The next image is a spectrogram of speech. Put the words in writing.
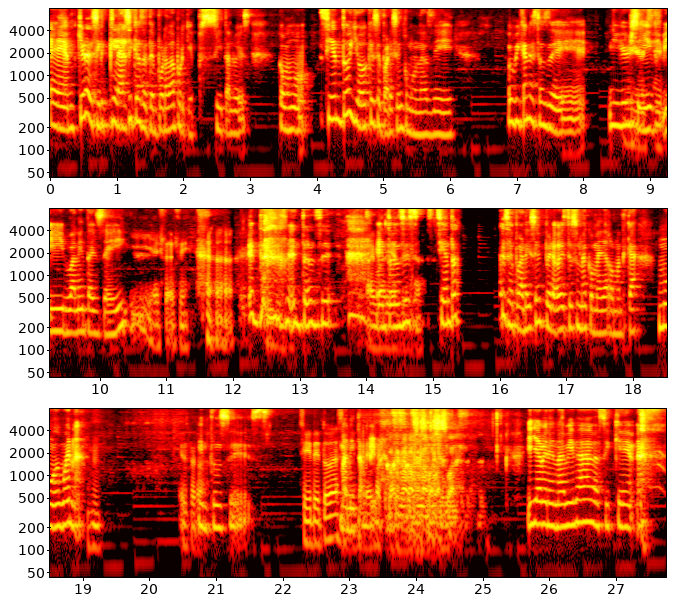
em, quiero decir clásicas de temporada, porque pues, sí, tal vez, como siento yo que se parecen como las de, ubican estas de New Year's, Eve, y Valentine's Day. Y está, sí. entonces, entonces siento que se parece, pero esta es una comedia romántica muy buena. Es verdad. Entonces. Sí, de todas. Manita. Y ya viene Navidad, así que.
